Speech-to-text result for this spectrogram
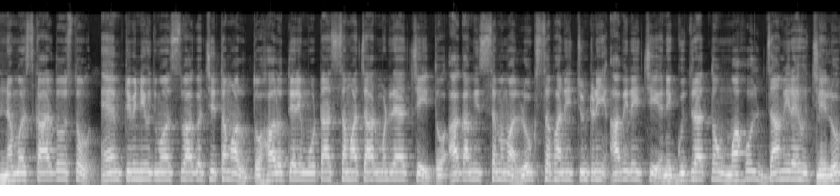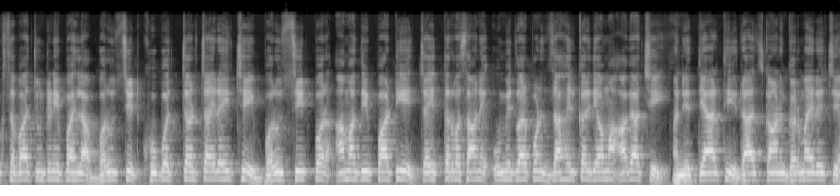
નમસ્કાર દોસ્તો એમ ટીવી ન્યૂઝમાં સ્વાગત છે તમારું. તો હાલ અત્યારે મોટા સમાચાર મળી રહ્યા છે. તો આગામી સમયમાં લોકસભાની ચૂંટણી આવી રહી છે અને ગુજરાતનો માહોલ જામી રહ્યો છે. લોકસભા ચૂંટણી પહેલા ભરૂચ સીટ ખૂબ જ ચર્ચાઈ રહી છે. ભરૂચ સીટ પર આમ આદમી પાર્ટીએ ચૈતર વસાવાને ઉમેદવાર પણ જાહેર કરી દેવામાં આવ્યા છે. અને ત્યારથી રાજકારણ ગરમાઈ રહ્યું છે.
